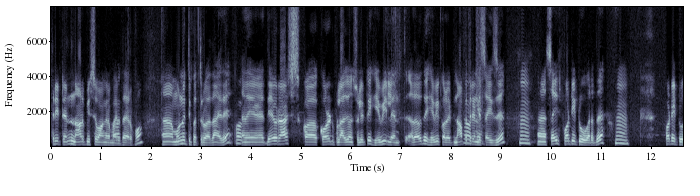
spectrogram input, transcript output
த்ரீ டென் நாலு பீஸ் வாங்குற மாதிரி தான் இருக்கும். முந்நூற்றி பத்து ரூபா தான் இது. தேவராஜ் கோரட் பிளாஜோன்னு சொல்லிட்டு ஹெவி லென்த் அதாவது ஹெவி குவாலிட்டி நாற்பத்தி ரெண்டு சைஸு சைஸ் ஃபார்ட்டி டூ வருது. ஃபார்ட்டி டூ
